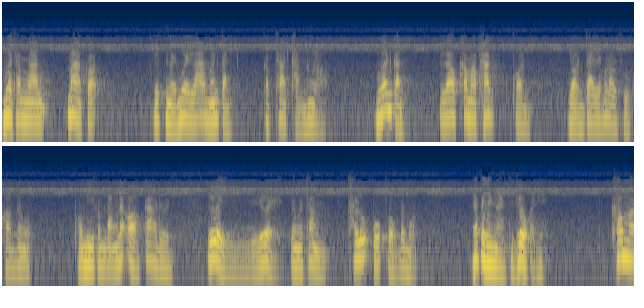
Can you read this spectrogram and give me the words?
เมื่อทำงานมากก็เหน็ดเหนื่อยเมื่อยล้าเหมือนกัน กับธาตุขันของเรา เหมือนกัน แล้วเข้ามาพักผ่อนหย่อนใจของเราสู่ความสงบ พอมีกำลังแล้วออกก้าวเดิน เรื่อยเรื่อยจนกระทั่งทะลุปุโปร่งไปหมด แล้วเป็นยังไงจิตโลกอันนี้เขามา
